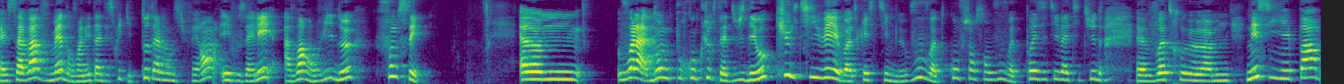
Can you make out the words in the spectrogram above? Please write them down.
euh, ça va vous mettre dans un état d'esprit qui est totalement différent et vous allez avoir envie de foncer. Voilà, donc pour conclure cette vidéo, cultivez votre estime de vous, votre confiance en vous, votre positive attitude, euh, votre... Euh, n'essayez pas,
